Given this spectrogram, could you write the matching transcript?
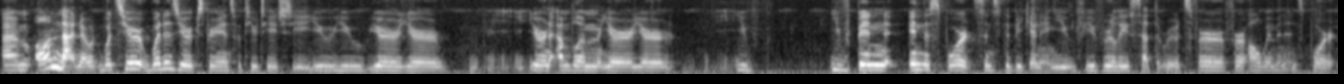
Um, on that note, what's your what is your experience with UTHC? You you you're you're you're an emblem. You're you're you've you've been in the sport since the beginning. You've you've really set the roots for for all women in sport.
